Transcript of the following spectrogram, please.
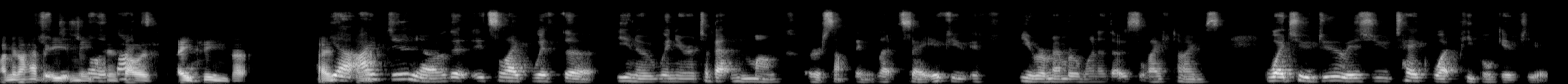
I mean, I haven't eaten meat since I was 18, but I, yeah, I, I do know that it's like with the, you know, when you're a Tibetan monk or something, let's say, if you, if you remember one of those lifetimes, what you do is you take what people give you.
